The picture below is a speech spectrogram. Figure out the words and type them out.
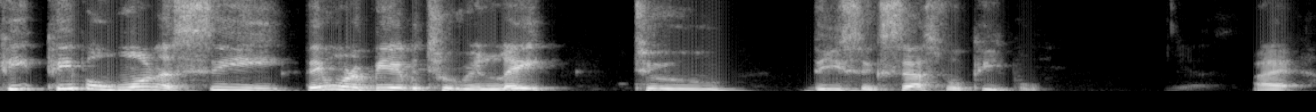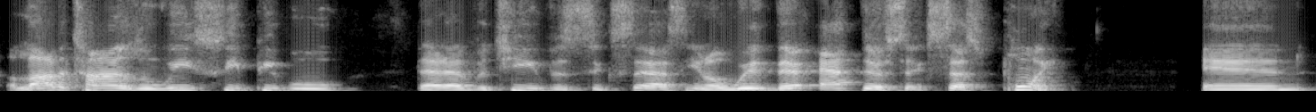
pe- people want to see, they want to be able to relate to the successful people. Right? A lot of times when we see people that have achieved a success, you know, we're, they're at their success point, and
